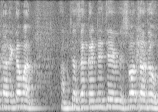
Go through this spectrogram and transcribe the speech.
कार्यक्रमात आमच्या संघटनेचे विश्वास जाधव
